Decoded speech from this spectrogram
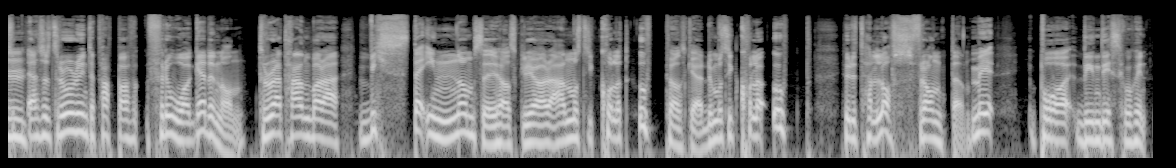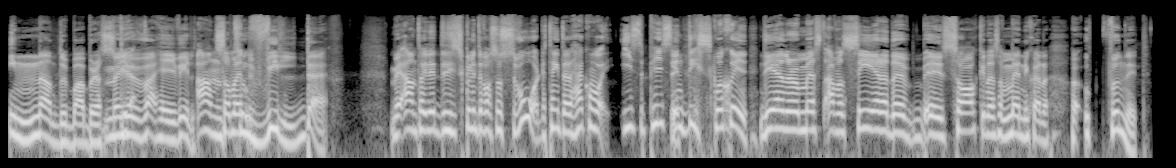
Mm. Alltså tror du inte pappa frågade någon? Tror du att han bara visste inom sig hur han skulle göra? Han måste ju kollat upp hur han ska göra. Du måste ju kolla upp hur du tar loss fronten men, på din diskmaskin innan du bara börjar skruva hej vilt. antog- Som en vilde. men jag att det skulle inte vara så svårt. Jag tänkte att det här kommer vara easy peasy. En diskmaskin, det är en av de mest avancerade eh, sakerna som människan har uppfunnit.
